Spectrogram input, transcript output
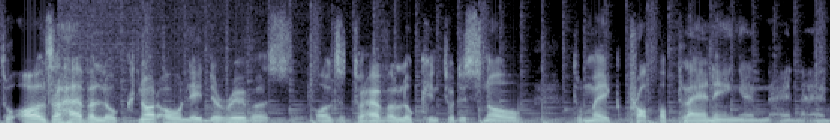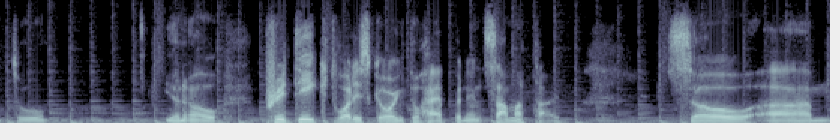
to also have a look not only in the rivers also to have a look into the snow to make proper planning and and, and to you know predict what is going to happen in summertime so um,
